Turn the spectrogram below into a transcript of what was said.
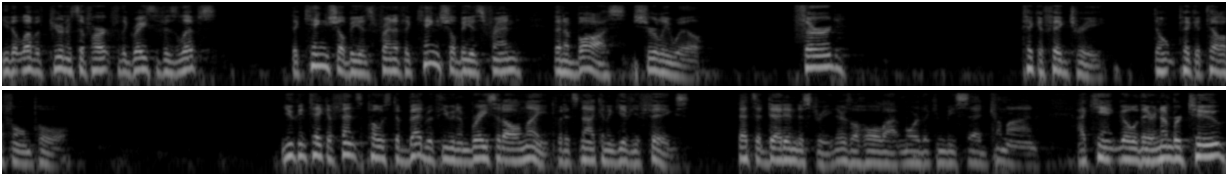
He that loveth pureness of heart for the grace of his lips, the king shall be his friend. If the king shall be his friend, then a boss surely will. Third, pick a fig tree. Don't pick a telephone pole. You can take a fence post to bed with you and embrace it all night, but it's not going to give you figs. That's a dead industry. There's a whole lot more that can be said. Come on. I can't go there. Number two,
